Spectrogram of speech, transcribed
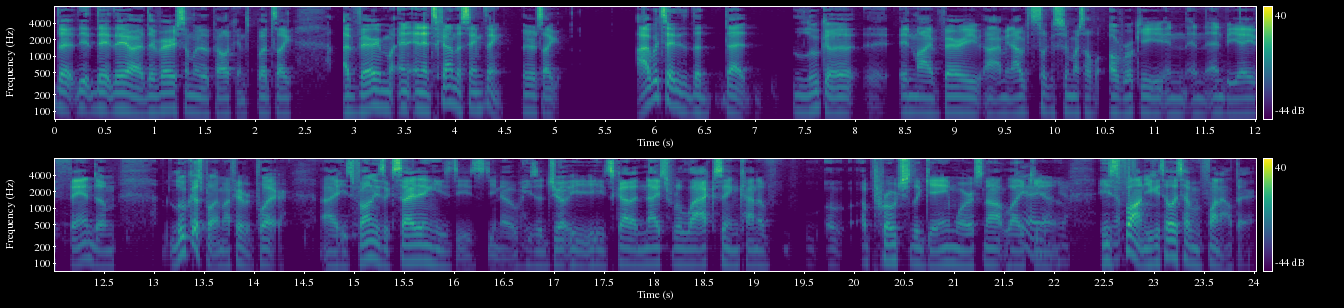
they, they they are they're very similar to the Pelicans. But it's like I very mu- and, and it's kind of the same thing. Where it's like I would say that the, that Luka in my very I mean I would still consider myself a rookie in, in the NBA fandom. Luka's probably my favorite player. Uh, he's fun. He's exciting. He's he's you know he's a jo- he- he's got a nice relaxing kind of uh, approach to the game where it's not like Yeah, you yeah, know yeah. he's fun. You can tell he's having fun out there.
